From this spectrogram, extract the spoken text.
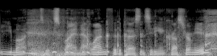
you might need to explain that one for the person sitting across from you.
